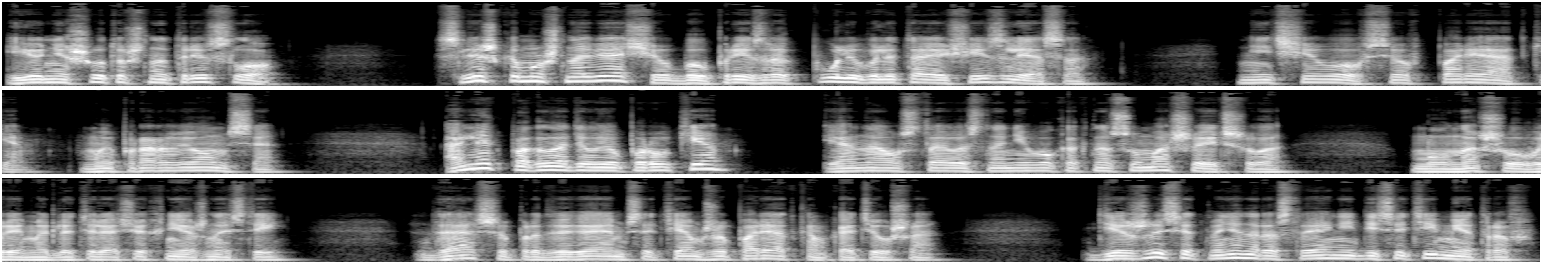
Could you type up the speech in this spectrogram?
ее нешуточно трясло. Слишком уж навязчив был призрак пули, вылетающей из леса. «Ничего, все в порядке, мы прорвемся». Олег погладил ее по руке, и она уставилась на него, как на сумасшедшего, мол, нашел время для телячьих нежностей. Дальше продвигаемся тем же порядком, Катюша. Держись от меня на расстоянии десяти метров,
